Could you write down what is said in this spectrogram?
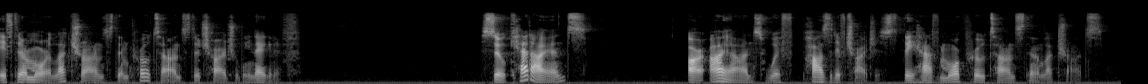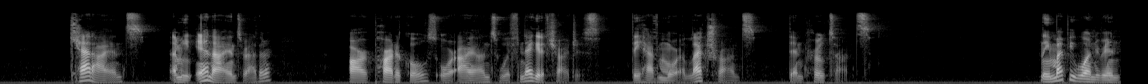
If there are more electrons than protons, the charge will be negative. So cations are ions with positive charges. They have more protons than electrons. Cations, I mean anions rather, are particles or ions with negative charges. They have more electrons than protons. Now you might be wondering,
